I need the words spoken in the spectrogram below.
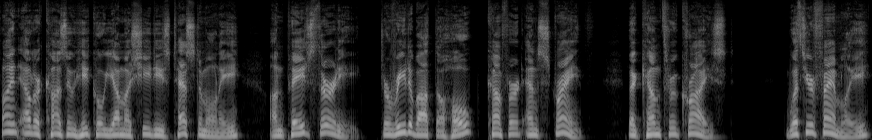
Find Elder Kazuhiko Yamashita's testimony on page 30 to read about the hope, comfort, and strength that come through Christ. With your family,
